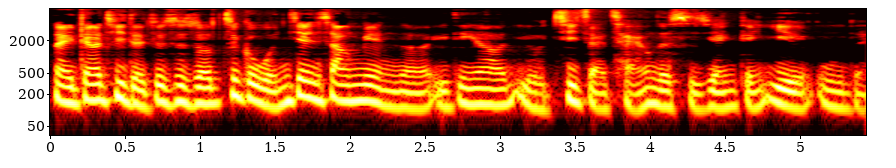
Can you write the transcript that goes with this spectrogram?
那一定要记得，就是说这个文件上面呢，一定要有记载采样的时间跟业务的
